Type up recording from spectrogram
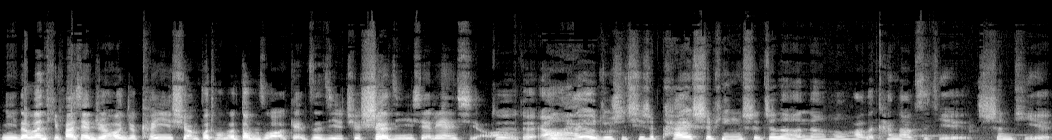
你的问题发现之后，你就可以选不同的动作给自己去设计一些练习了。对对，然后还有就是，其实拍视频是真的能很好的看到自己身体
